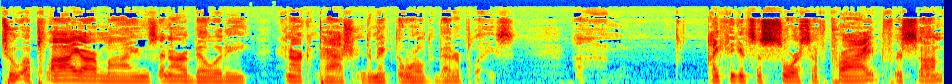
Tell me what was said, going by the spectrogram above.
to apply our minds and our ability and our compassion to make the world a better place. Um, I think it's a source of pride for some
